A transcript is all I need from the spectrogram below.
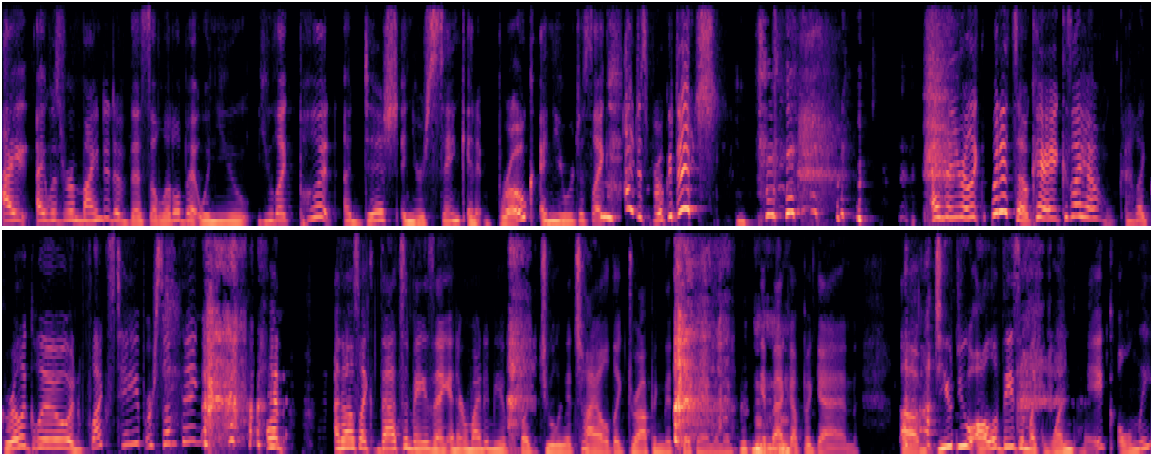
I I was reminded of this a little bit when you you like put a dish in your sink and it broke and you were just like, I just broke a dish. and then you're like, but it's okay because I have like Gorilla Glue and Flex Tape or something. and and I was like, that's amazing. And it reminded me of like Julia Child like dropping the chicken and then picking it back up again. Um, do you do all of these in like one take only?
